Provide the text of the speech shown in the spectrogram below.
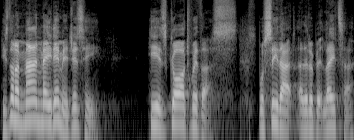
He's not a man made image, is he? He is God with us. We'll see that a little bit later.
